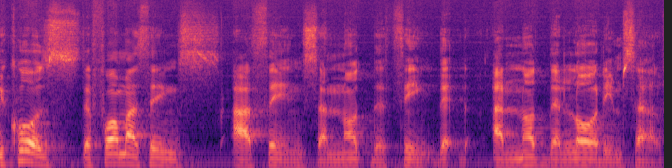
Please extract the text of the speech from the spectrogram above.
Because the former things are things and not the thing and not the Lord Himself.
